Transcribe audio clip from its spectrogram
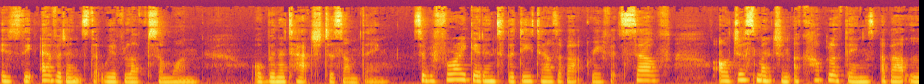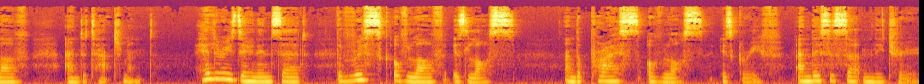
is the evidence that we have loved someone or been attached to something. So before I get into the details about grief itself, I'll just mention a couple of things about love and attachment. Hilary Zunin said, The risk of love is loss, and the price of loss is grief. And this is certainly true.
